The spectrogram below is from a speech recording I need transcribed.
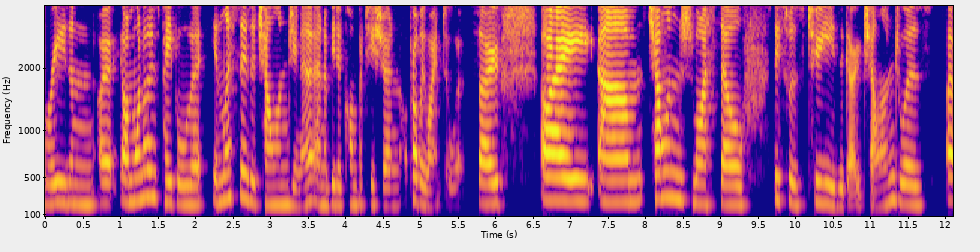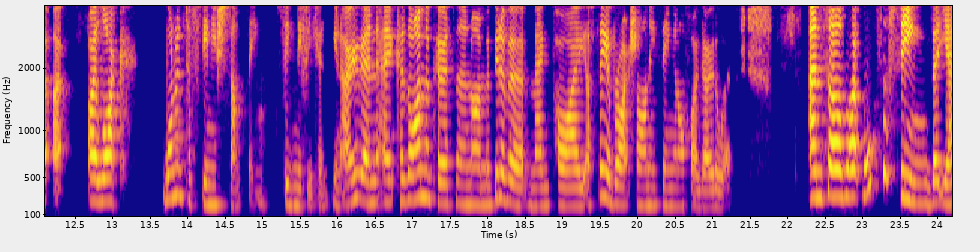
reason, I, am one of those people that unless there's a challenge in it and a bit of competition, I probably won't do it. So I um, challenged myself. This was two years ago. Challenge was I, I, I like wanted to finish something significant, you know, and because I'm a person, I'm a bit of a magpie. I see a bright, shiny thing and off I go to it. And so I was like, what's the thing that you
